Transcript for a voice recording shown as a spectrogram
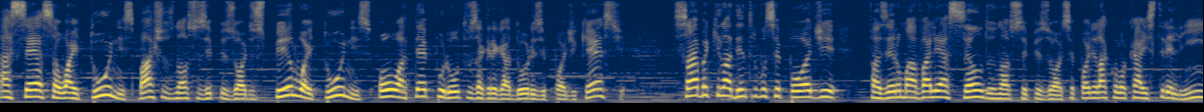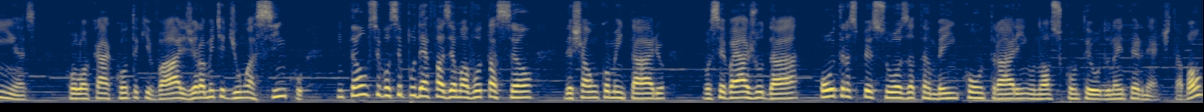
acessa o iTunes, baixa os nossos episódios pelo iTunes ou até por outros agregadores de podcast, saiba que lá dentro você pode fazer uma avaliação dos nossos episódios. Você pode lá colocar estrelinhas, colocar a conta que vale, geralmente é de 1 a 5. Então, se você puder fazer uma votação, deixar um comentário, você vai ajudar outras pessoas a também encontrarem o nosso conteúdo na internet, tá bom?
